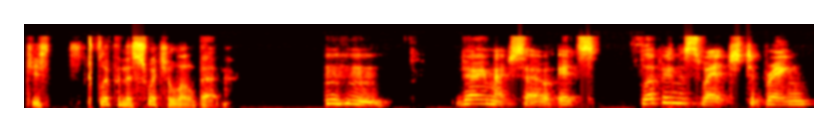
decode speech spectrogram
just flipping the switch a little bit. Hmm very much so. It's flipping the switch to bring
